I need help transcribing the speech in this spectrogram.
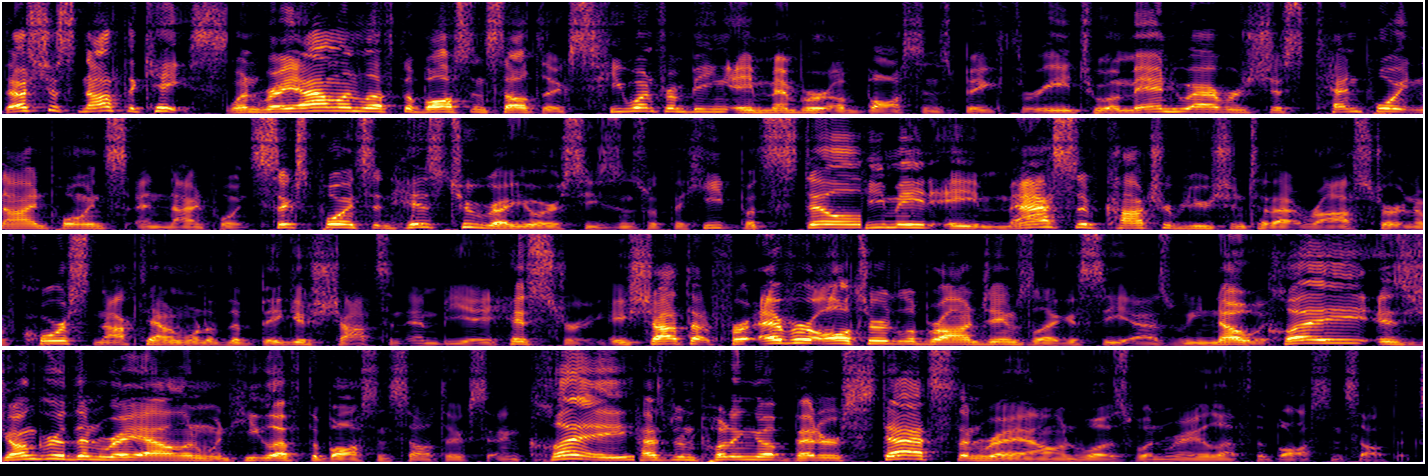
that's just not the case. When Ray Allen left the Boston Celtics, he went from being a member of Boston's Big Three to a man who averaged just 10.9 points and 9.6 points in his two regular seasons with the Heat, but still, he made a massive contribution to that roster and, of course, knocked down one of the biggest shots in NBA history. A shot that forever altered LeBron James' legacy as we know it. Klay is younger than Ray Allen when he left the Boston Celtics, and Klay has been putting up better stats than Ray Allen was when Ray left the Boston Celtics.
